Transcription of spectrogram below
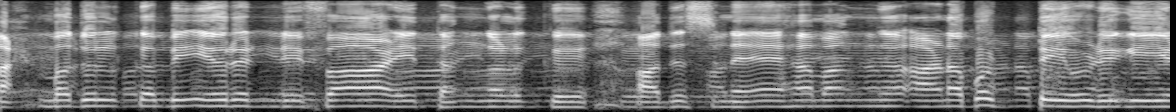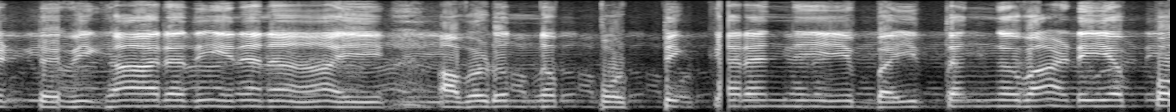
അഹ്മദുൽ കബീർ നിഫാഴി തങ്ങൾക്ക് അത് സ്നേഹമങ്ങ് അണപൊട്ടി ഒഴുകിയിട്ട് വികാരധീനനായി അവിടുന്ന് പൊട്ടിക്കരഞ്ഞ് ഈ ബൈത്തങ്ങ് പാടിയപ്പോൾ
